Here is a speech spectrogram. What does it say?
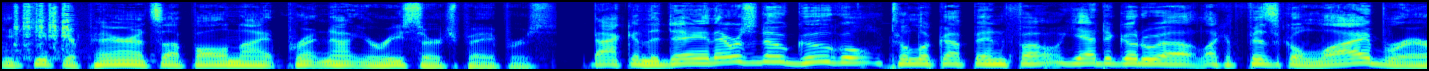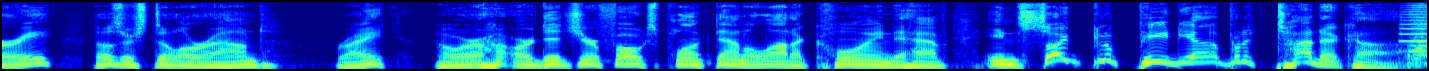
You'd keep your parents up all night printing out your research papers. Back in the day, there was no Google to look up info. You had to go to a, like a physical library. Those are still around, right? Or, or did your folks plunk down a lot of coin to have Encyclopedia Britannica?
